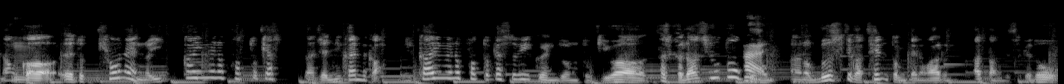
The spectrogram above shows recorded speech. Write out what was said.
なんか、えっ、と、去年の1回目のポッドキャスト、あ、じゃあ2回目か。2回目のポッドキャストウィークエンドの時は、確かラジオトークの、はいあの、ブースっていうかテントみたいなのがある、あったんですけど、はい、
